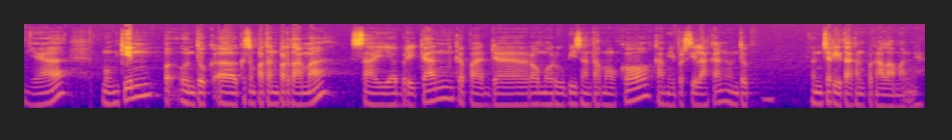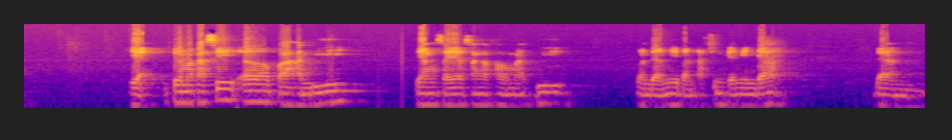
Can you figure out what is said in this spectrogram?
Ya, mungkin untuk uh, kesempatan pertama saya berikan kepada Romo Ruby Santamoko. Kami persilahkan untuk menceritakan pengalamannya. Ya, terima kasih uh, Pak Handi yang saya sangat hormati, Wandami Ban Asin Keminda, dan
